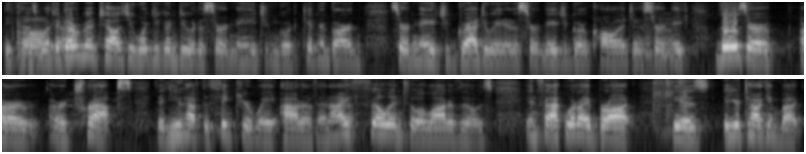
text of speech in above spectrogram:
because Oh, what the yeah. government tells you what you can do at a certain age, you can go to kindergarten, certain age, you graduate at a certain age, you go to college at a certain mm-hmm. age. Those are are, are traps that you have to think your way out of. And I Yeah. fell into a lot of those. In fact, what I brought is, you're talking about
